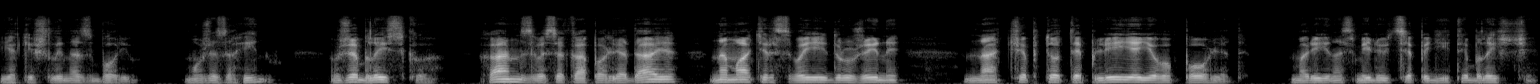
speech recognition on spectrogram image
як ішли на зборів. Може, загинув? Вже близько. Хан звисока поглядає на матір своєї дружини, начебто тепліє його погляд. Марія насмілюється підійти ближче.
